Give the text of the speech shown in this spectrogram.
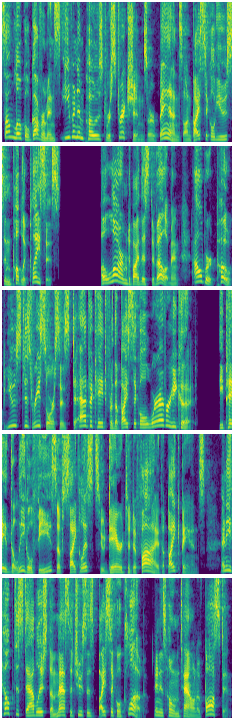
Some local governments even imposed restrictions or bans on bicycle use in public places. Alarmed by this development, Albert Pope used his resources to advocate for the bicycle wherever he could. He paid the legal fees of cyclists who dared to defy the bike bans, and he helped establish the Massachusetts Bicycle Club in his hometown of Boston.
